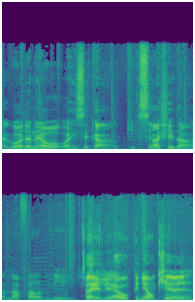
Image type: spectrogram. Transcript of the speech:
Agora, né, o RCK, o que, que você acha aí da, da fala do Guerri? É, ele é a opinião que é.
